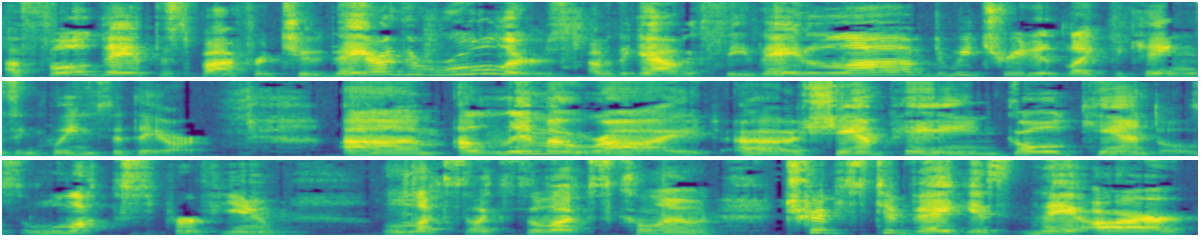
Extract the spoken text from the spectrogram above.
a full day at the spa for two. They are the rulers of the galaxy. They love to be treated like the kings and queens that they are. Um, a limo ride, uh, champagne, gold candles, luxe perfume. Lux, Lux, Deluxe Cologne. Trips to Vegas. They are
